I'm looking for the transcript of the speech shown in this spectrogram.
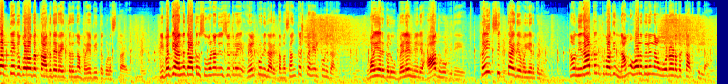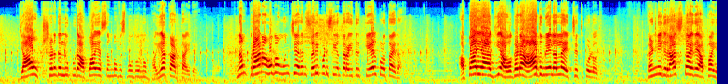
ಗದ್ದೆಗೆ ಬರೋದಕ್ಕಾಗದೆ ರೈತರನ್ನ ಭಯಭೀತಗೊಳಿಸ್ತಾ ಇದೆ. ಈ ಬಗ್ಗೆ ಅನ್ನದಾತರು ಸುವರ್ಣ ನ್ಯೂಸ್ ಜೊತೆ ಹೇಳ್ಕೊಂಡಿದ್ದಾರೆ. ತಮ್ಮ ಸಂಕಷ್ಟ ಹೇಳ್ಕೊಂಡಿದ್ದಾರೆ. ವೈರ್ಗಳು ಬೆಳೆ ಮೇಲೆ ಹಾದು ಹೋಗಿದೆ. ಕೈಗೆ ಸಿಗ್ತಾ ಇದೆ ವೈರ್ಗಳು ನಾವು ನಿರಾತಂಕವಾಗಿ ನಮ್ಮ ಹೊಲದಲ್ಲೇ ನಾವು ಓಡಾಡೋದಕ್ಕಾಗ್ತಿಲ್ಲ. ಯಾವ ಕ್ಷಣದಲ್ಲೂ ಕೂಡ ಅಪಾಯ ಸಂಭವಿಸಬಹುದು ಅನ್ನೋ ಭಯ ಕಾಡ್ತಾ ಇದೆ. ನಮ್ಮ ಪ್ರಾಣ ಹೋಗೋ ಮುಂಚೆ ಅದನ್ನು ಸರಿಪಡಿಸಿ ಅಂತ ರೈತರು ಕೇಳ್ಕೊಳ್ತಾ ಇದ್ದಾರೆ. ಅಪಾಯ ಆಗಿ ಅವಘಡ ಆದ ಮೇಲೆಲ್ಲ ಎಚ್ಚೆತ್ಕೊಳ್ಳೋದು. ಕಣ್ಣಿಗೆ ರಾಚ್ತಾ ಇದೆ ಅಪಾಯ.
